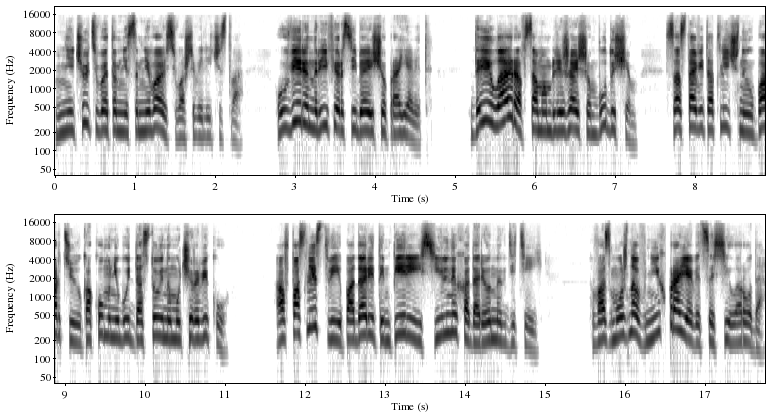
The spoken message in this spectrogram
«Ничуть в этом не сомневаюсь, Ваше Величество. Уверен, Рифер себя еще проявит. Да и Лайра в самом ближайшем будущем составит отличную партию какому-нибудь достойному чаровику, а впоследствии подарит империи сильных одаренных детей. Возможно, в них проявится сила рода.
